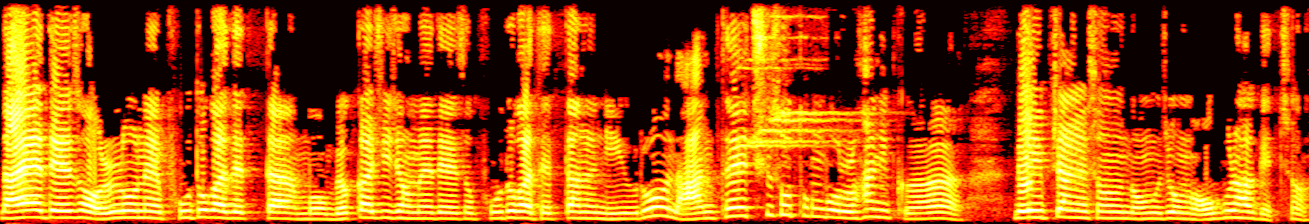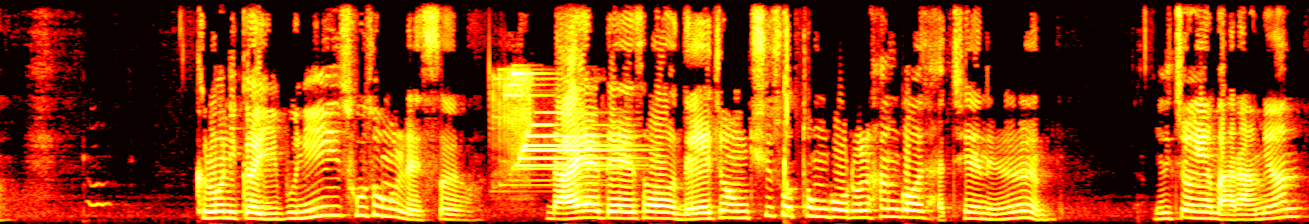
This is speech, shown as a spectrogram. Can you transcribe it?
나에 대해서 언론에 보도가 됐다, 뭐 몇 가지 점에 대해서 보도가 됐다는 이유로 나한테 취소 통보를 하니까 내 입장에서는 너무 좀 억울하겠죠. 그러니까 이분이 소송을 냈어요. 나에 대해서 내정 취소 통보를 한 것 자체는 일종의 말하면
